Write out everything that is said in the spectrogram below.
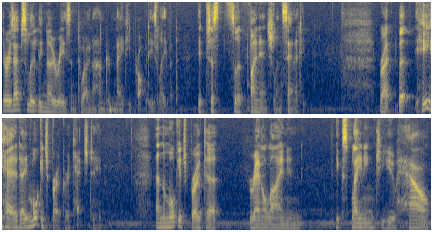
There is absolutely no reason to own 180 properties levered. It's just sort of financial insanity. Right? But he had a mortgage broker attached to him. And the mortgage broker ran a line in explaining to you how,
